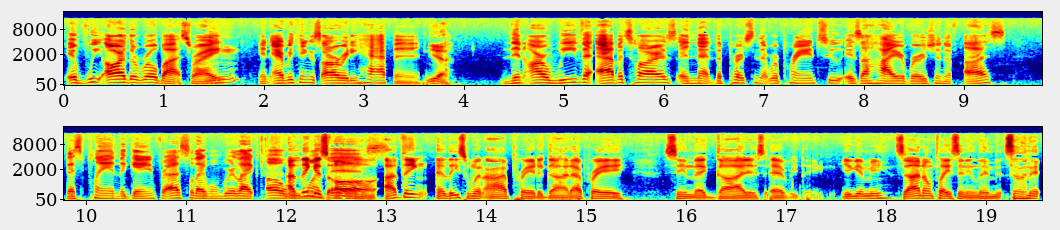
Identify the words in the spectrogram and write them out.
If we are the robots, right, Mhm. and everything has already happened, Yeah. then are we the avatars, and that the person that we're praying to is a higher version of us that's playing the game for us? So, like when we're like, oh, we I think it's all. I think at least when I pray to God, I pray seeing that God is everything. You get me? So I don't place any limits on it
